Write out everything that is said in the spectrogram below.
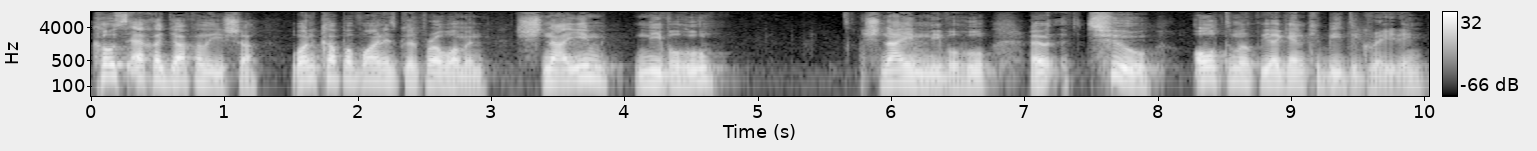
Kos Echad Yafale Isha. One cup of wine is good for a woman. Shnayim Nivuhu. Shnayim Nivuhu. Uh, two ultimately again can be degrading.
